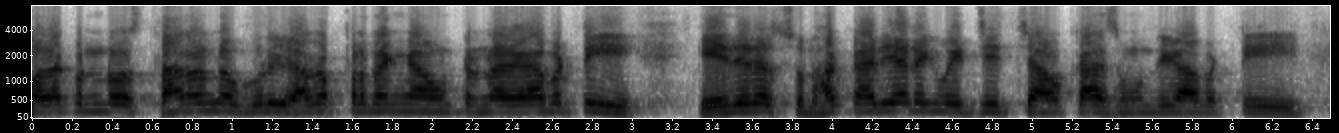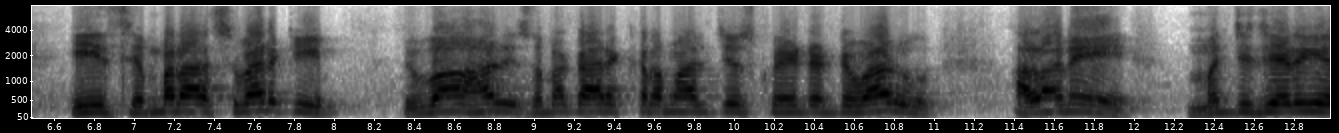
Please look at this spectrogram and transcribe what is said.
పదకొండో స్థానంలో గురు యోగప్రదంగా ఉంటున్నారు కాబట్టి ఏదైనా శుభకార్యానికి వెచ్చిచ్చే అవకాశం ఉంది కాబట్టి ఈ సింహరాశి వారికి వివాహాది శుభ కార్యక్రమాలు చేసుకునేటువంటి వారు అలానే మంచి జరిగే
